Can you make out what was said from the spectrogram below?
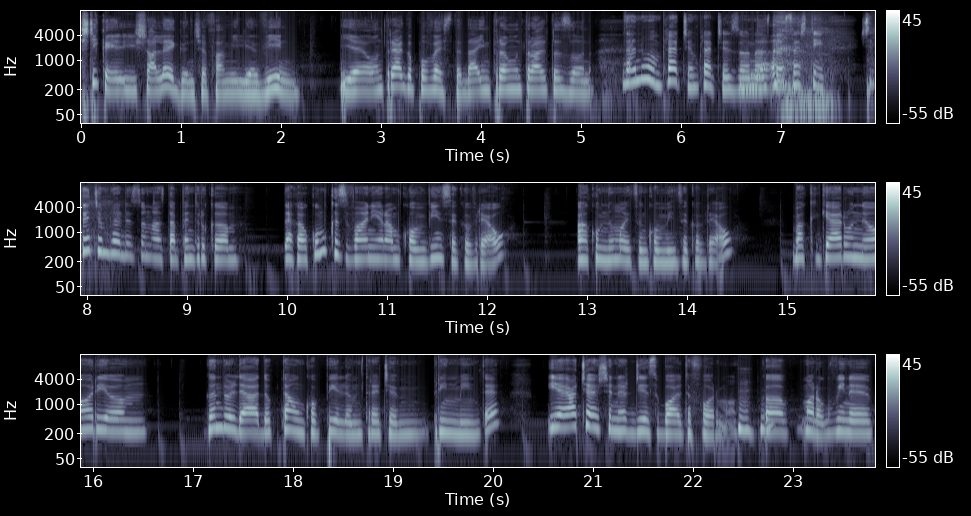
Știi că ei își aleg în ce familie vin, e o întreagă poveste, da? Intrăm într-o altă zonă. Da, nu, îmi place, îmi place zona da. asta, să știi. Și de ce îmi place zona asta? Pentru că dacă acum câțiva ani eram convinsă că vreau, acum nu mai sunt convinsă că vreau, Ba chiar uneori um, gândul de a adopta un copil îmi trece prin minte, e aceeași energie sub o altă formă. Mm-hmm. Că, mă rog, vine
